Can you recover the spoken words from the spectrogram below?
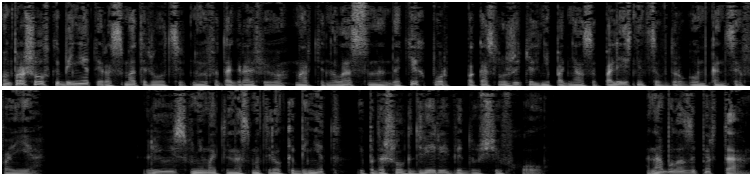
Он прошел в кабинет и рассматривал цветную фотографию Мартина Лассена до тех пор, пока служитель не поднялся по лестнице в другом конце фойе. Льюис внимательно осмотрел кабинет и подошел к двери, ведущей в холл. Она была заперта.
